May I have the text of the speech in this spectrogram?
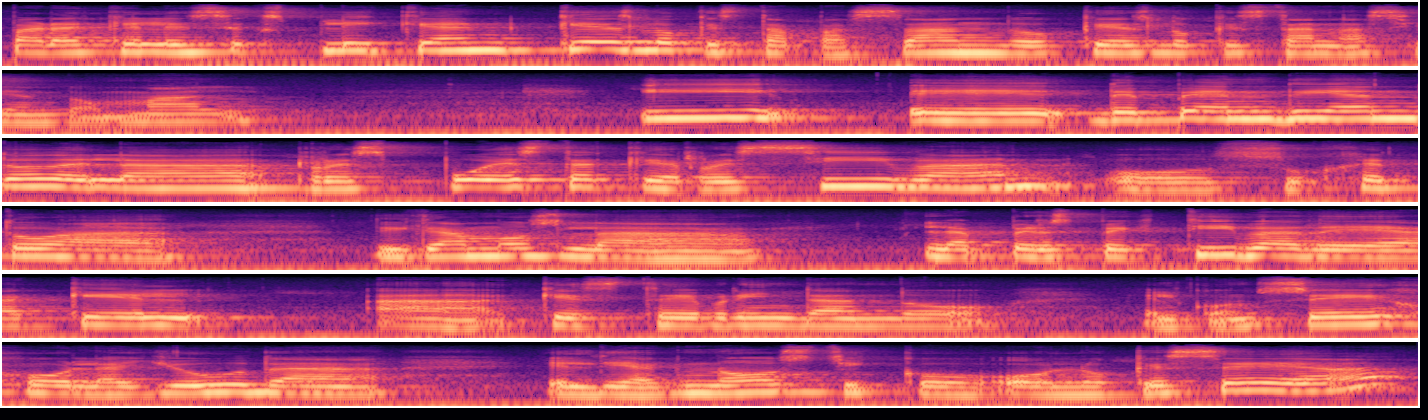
Para que les expliquen qué es lo que está pasando, qué es lo que están haciendo mal. Y eh, dependiendo de la respuesta que reciban o sujeto a, digamos, la, la perspectiva de aquel que esté brindando el consejo, la ayuda, el diagnóstico o lo que sea,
